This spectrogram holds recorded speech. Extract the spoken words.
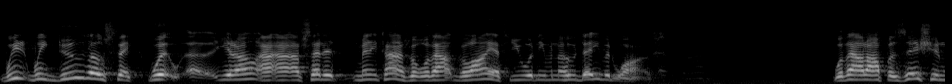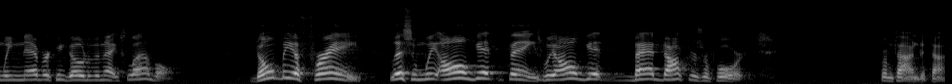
We, we do those things. We, uh, you know, I, I've said it many times, but without Goliath, you wouldn't even know who David was. Without opposition, we never can go to the next level. Don't be afraid. Listen, we all get things, we all get bad doctor's reports from time to time.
